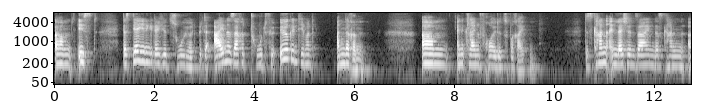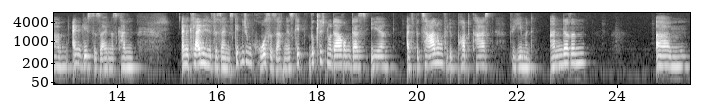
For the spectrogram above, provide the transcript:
ähm, ist, dass derjenige, der hier zuhört, bitte eine Sache tut für irgendjemand anderen, ähm, eine kleine Freude zu bereiten. Das kann ein Lächeln sein, das kann ähm, eine Geste sein, das kann eine kleine Hilfe sein. Es geht nicht um große Sachen. Es geht wirklich nur darum, dass ihr als Bezahlung für den Podcast für jemand anderen ähm,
